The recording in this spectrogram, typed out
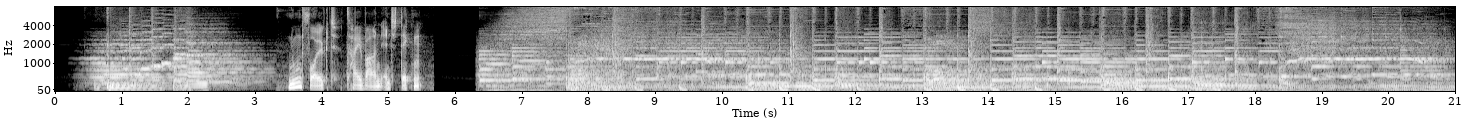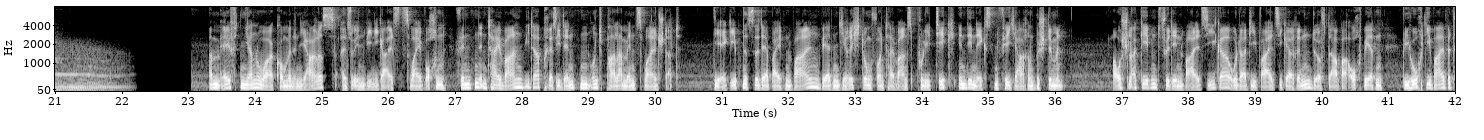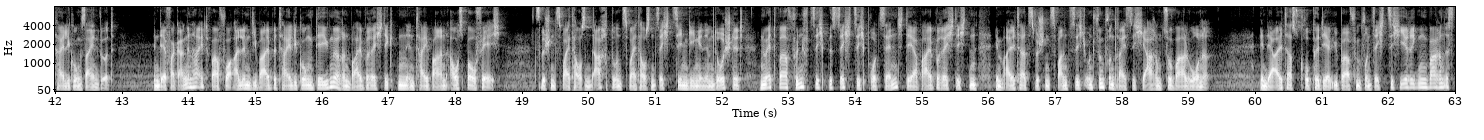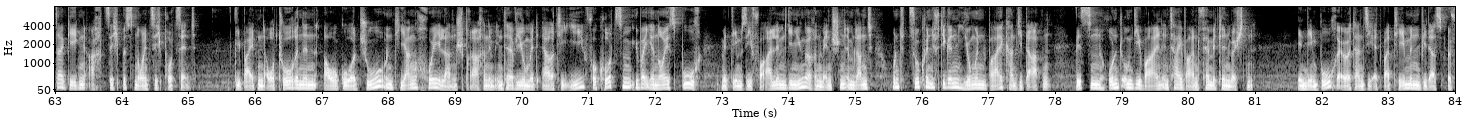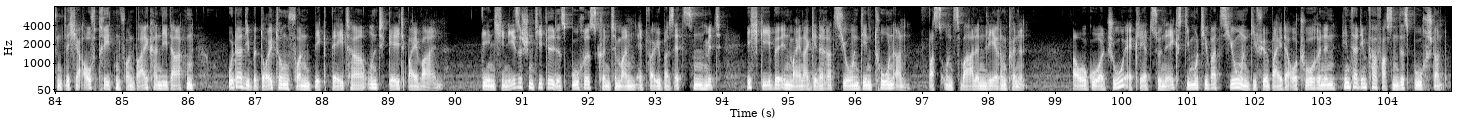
Nun folgt Taiwan entdecken. Am 11. Januar kommenden Jahres, also in weniger als zwei Wochen, finden in Taiwan wieder Präsidenten- und Parlamentswahlen statt. Die Ergebnisse der beiden Wahlen werden die Richtung von Taiwans Politik in den nächsten vier Jahren bestimmen. Ausschlaggebend für den Wahlsieger oder die Wahlsiegerin dürfte aber auch werden, wie hoch die Wahlbeteiligung sein wird. In der Vergangenheit war vor allem die Wahlbeteiligung der jüngeren Wahlberechtigten in Taiwan ausbaufähig. Zwischen 2008 und 2016 gingen im Durchschnitt nur etwa 50 bis 60 Prozent der Wahlberechtigten im Alter zwischen 20 und 35 Jahren zur Wahlurne. In der Altersgruppe der über 65-Jährigen waren es dagegen 80 bis 90 Prozent. Die beiden Autorinnen Ao Guo-ju und Yang Huilan sprachen im Interview mit RTI vor kurzem über ihr neues Buch, mit dem sie vor allem den jüngeren Menschen im Land und zukünftigen jungen Wahlkandidaten Wissen rund um die Wahlen in Taiwan vermitteln möchten. In dem Buch erörtern sie etwa Themen wie das öffentliche Auftreten von Wahlkandidaten oder die Bedeutung von Big Data und Geld bei Wahlen. Den chinesischen Titel des Buches könnte man etwa übersetzen mit Ich gebe in meiner Generation den Ton an, was uns Wahlen lehren können. Ao Guoju erklärt zunächst die Motivation, die für beide Autorinnen hinter dem Verfassen des Buchs stand.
